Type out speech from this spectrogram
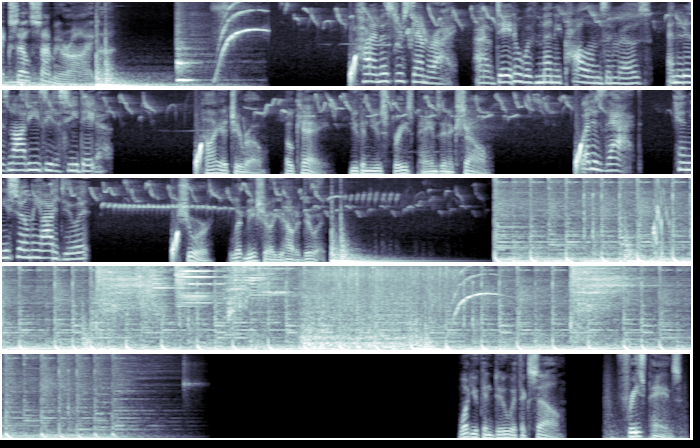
Excel Samurai. Hi Mr. Samurai, I have data with many columns and rows, and it is not easy to see data. Hi Ichiro, okay, you can use freeze panes in Excel. What is that? Can you show me how to do it? Sure, let me show you how to do it. What you can do with Excel. Freeze panes.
